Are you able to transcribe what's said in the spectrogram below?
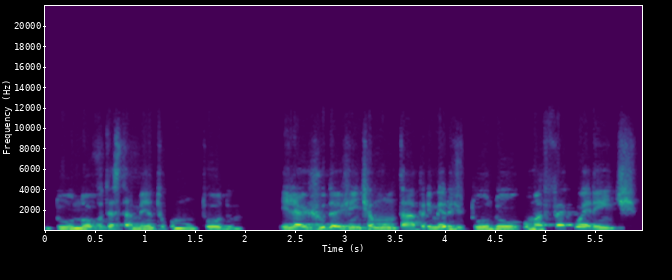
do Novo Testamento como um todo, ele ajuda a gente a montar, primeiro de tudo, uma fé coerente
